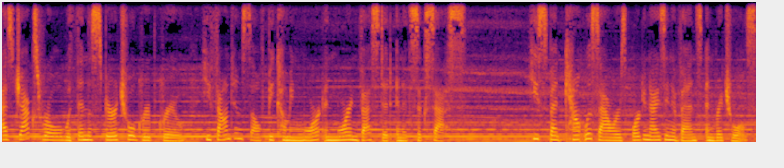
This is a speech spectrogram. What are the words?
As Jack's role within the spiritual group grew, he found himself becoming more and more invested in its success. He spent countless hours organizing events and rituals,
